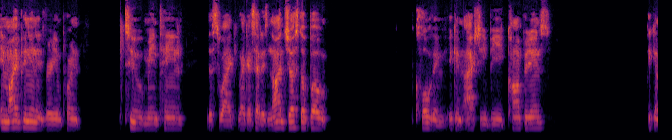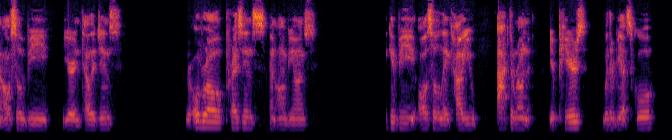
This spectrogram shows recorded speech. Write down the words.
in my opinion it's very important to maintain the swag. Like I said, it's not just about clothing. It can actually be confidence. It can also be your intelligence your overall presence and ambiance. It can be also like how you act around your peers, whether it be at school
